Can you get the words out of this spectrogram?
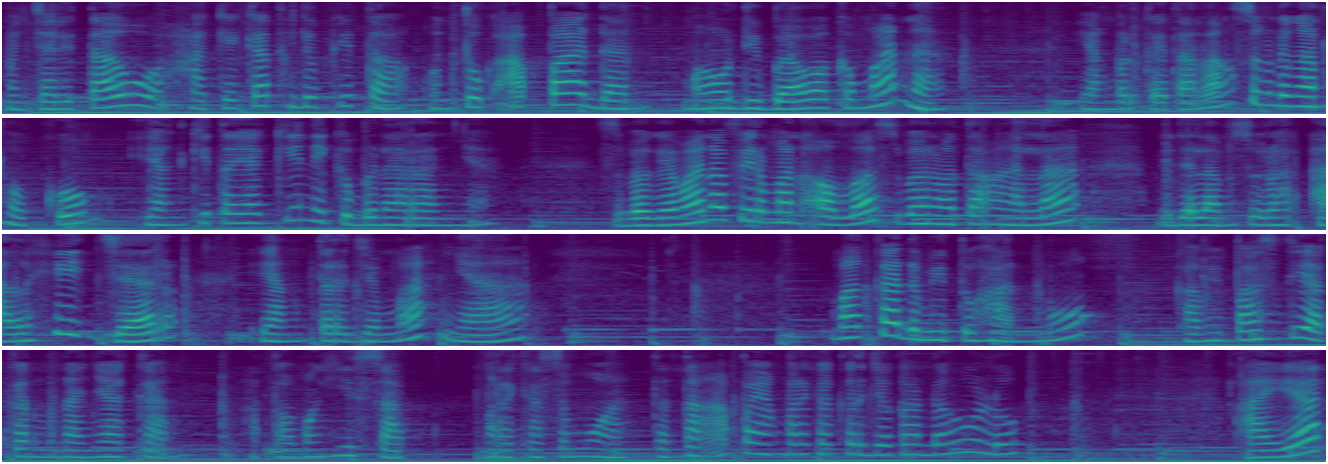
mencari tahu hakikat hidup kita untuk apa dan mau dibawa ke mana, yang berkaitan langsung dengan hukum yang kita yakini kebenarannya. Sebagaimana firman Allah Subhanahu wa taala di dalam surah Al-Hijr yang terjemahnya maka demi Tuhanmu kami pasti akan menanyakan atau menghisap mereka semua tentang apa yang mereka kerjakan dahulu. Ayat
